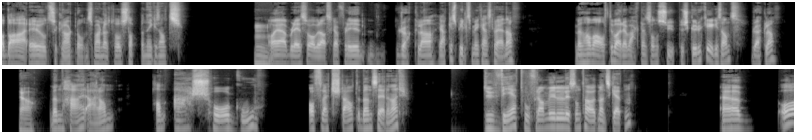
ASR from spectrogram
Og da er det jo så klart noen som er nødt til å stoppe den, ikke sant? Mm. Og jeg ble så overraska fordi Dracula Jeg har ikke spilt så mye Castlevania, men han har alltid bare vært en sånn superskurk, ikke sant? Dracula. Ja. Men her er han Han er så god og fletched out i den serien her. Du vet hvorfor han vil liksom ta ut menneskeheten. Uh, og,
